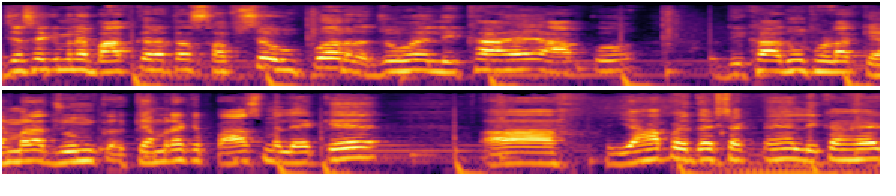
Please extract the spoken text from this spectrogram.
जैसे कि मैंने बात करा था, सबसे ऊपर जो है लिखा है, आपको दिखा दूँ थोड़ा कैमरा जूम कैमरा के पास में लेके। यहाँ पे देख सकते हैं, लिखा है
